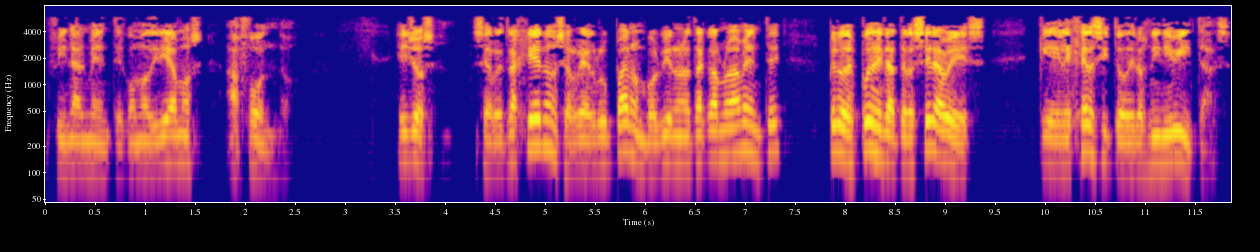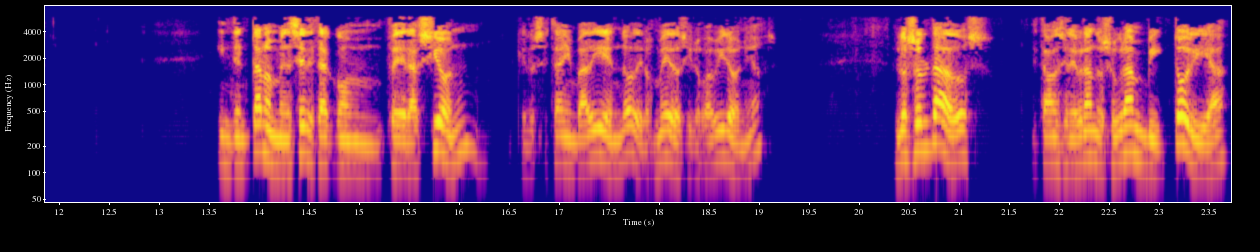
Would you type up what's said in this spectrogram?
finalmente, como diríamos, a fondo. Ellos se retrajeron, se reagruparon, volvieron a atacar nuevamente, pero después de la tercera vez que el ejército de los ninivitas intentaron vencer esta confederación que los estaba invadiendo, de los medos y los babilonios, los soldados estaban celebrando su gran victoria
